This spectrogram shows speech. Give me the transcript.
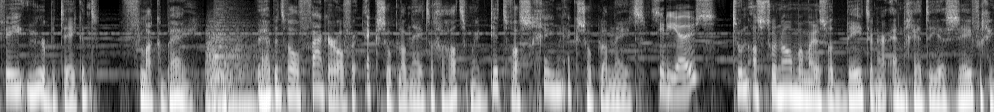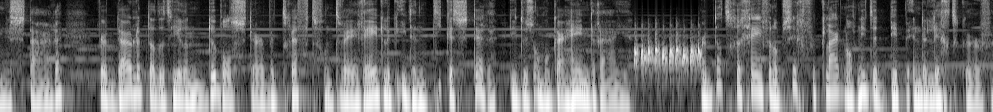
16,2 uur betekent vlakbij. We hebben het wel vaker over exoplaneten gehad, maar dit was geen exoplaneet. Serieus? Toen astronomen maar eens wat beter naar NGTS-7 gingen staren, werd duidelijk dat het hier een dubbelster betreft van twee redelijk identieke sterren, die dus om elkaar heen draaien. Maar dat gegeven op zich verklaart nog niet de dip in de lichtcurve.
